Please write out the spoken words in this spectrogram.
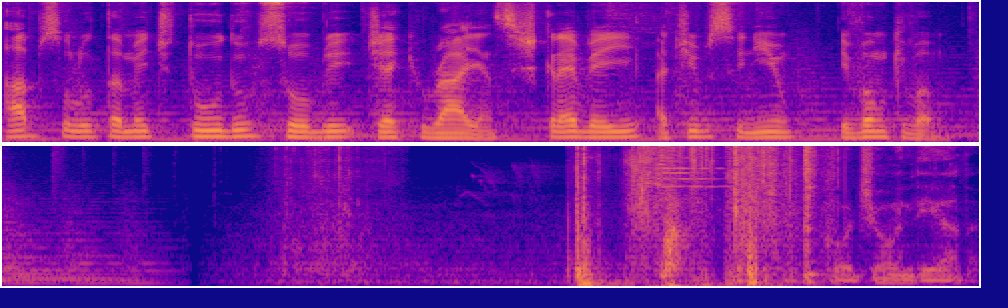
absolutamente tudo sobre Jack Ryan. Se inscreve aí, ativa o sininho e vamos que vamos. join the other.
